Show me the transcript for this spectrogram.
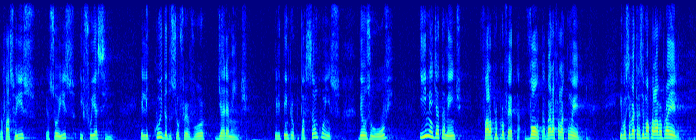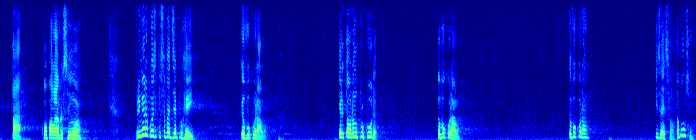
Eu faço isso, Eu sou isso e fui assim. Ele cuida do seu fervor diariamente. Ele tem preocupação com isso. Deus o ouve e imediatamente fala para o profeta: volta, vai lá falar com ele. E você vai trazer uma palavra para ele. Tá, qual palavra, Senhor? Primeira coisa que você vai dizer para o rei: eu vou curá-lo. Ele está orando por cura. Eu vou curá-lo. Eu vou curá-lo. Isaías fala: tá bom, Senhor.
